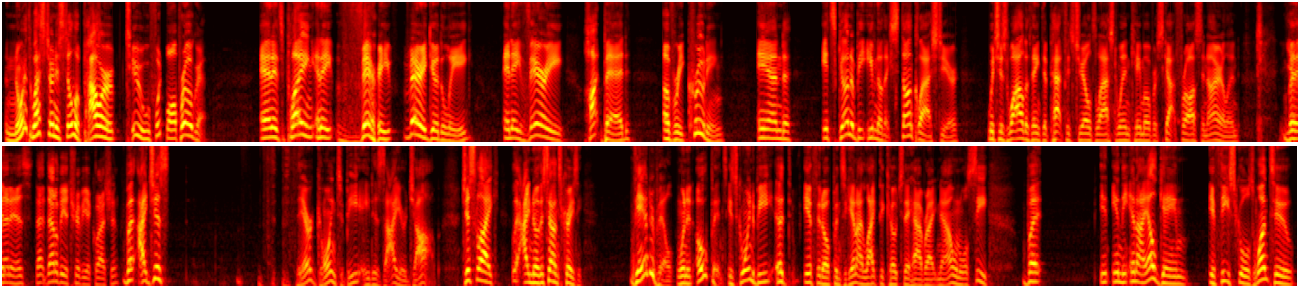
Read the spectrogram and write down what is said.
Northwestern is still a Power Two football program, and it's playing in a very, very good league, in a very hotbed of recruiting, and it's going to be even though they stunk last year, which is wild to think that Pat Fitzgerald's last win came over Scott Frost in Ireland. Yeah, But- that is. That that'll be a trivia question. But I just, they're going to be a desired job. Just like, I know this sounds crazy. Vanderbilt, when it opens, is going to be, a, if it opens again, I like the coach they have right now, and we'll see. But in, in the NIL game, if these schools want to,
